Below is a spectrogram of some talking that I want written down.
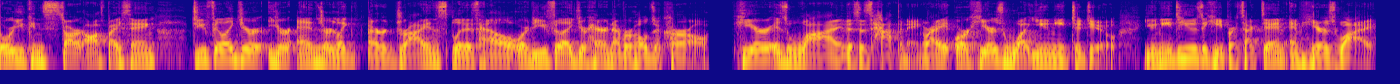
or you can start off by saying do you feel like your your ends are like are dry and split as hell? Or do you feel like your hair never holds a curl? Here is why this is happening right? Or here's what you need to do. You need to use a heat protectant and here's why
